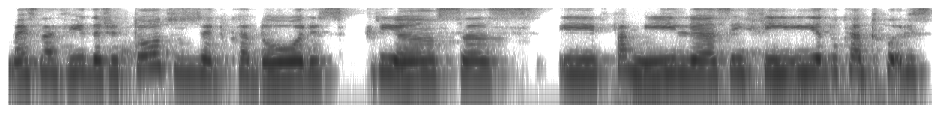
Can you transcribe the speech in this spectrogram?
mas na vida de todos os educadores, crianças e famílias, enfim, e educadores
